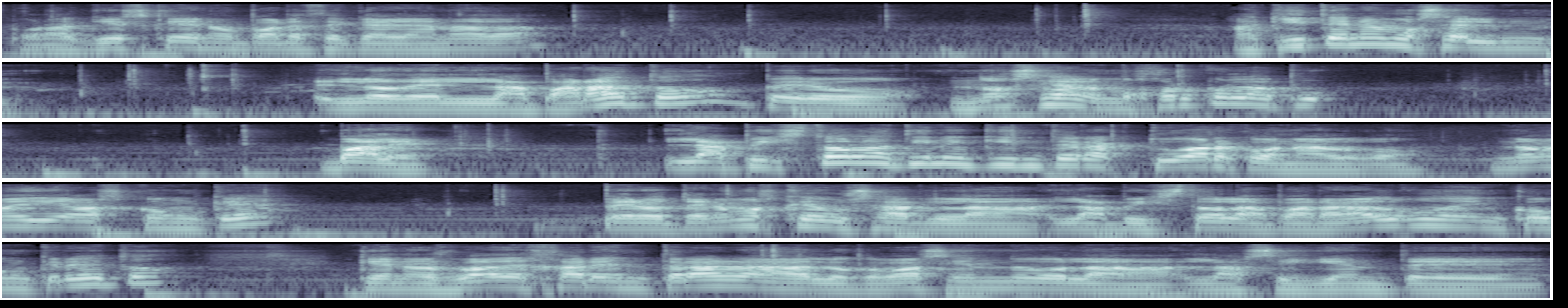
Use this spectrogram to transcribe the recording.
Por aquí es que no parece que haya nada. Aquí tenemos el... Lo del aparato, pero no sé, a lo mejor con la... Vale. La pistola tiene que interactuar con algo. No me digas con qué. Pero tenemos que usar la, la pistola para algo en concreto que nos va a dejar entrar a lo que va siendo la, siguiente...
